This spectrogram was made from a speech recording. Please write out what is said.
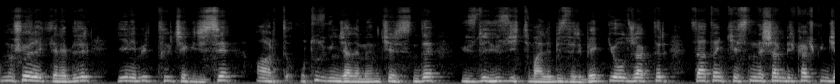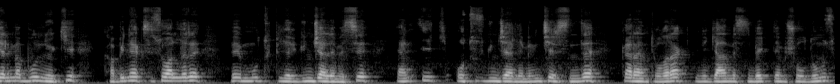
Ama şöyle eklenebilir. Yeni bir tır çekicisi artı 30 güncellemenin içerisinde %100 ihtimalle bizleri bekliyor olacaktır. Zaten kesinleşen birkaç güncelleme bulunuyor ki kabin aksesuarları ve multiplayer güncellemesi yani ilk 30 güncellemenin içerisinde garanti olarak yine gelmesini beklemiş olduğumuz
